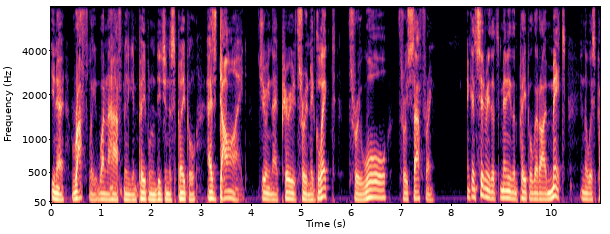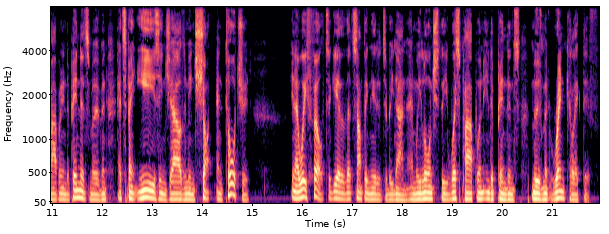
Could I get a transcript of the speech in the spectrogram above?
you know, roughly one and a half million people, Indigenous people, has died during that period through neglect, through war, through suffering. And considering that many of the people that I met in the West Papuan independence movement had spent years in jail and been shot and tortured, you know, we felt together that something needed to be done and we launched the West Papuan Independence Movement Rent Collective.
